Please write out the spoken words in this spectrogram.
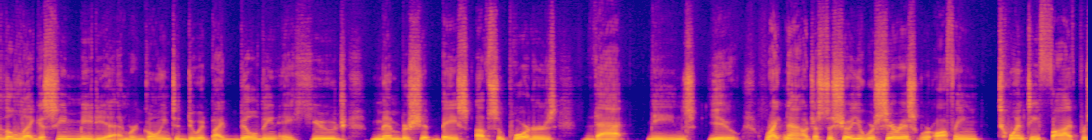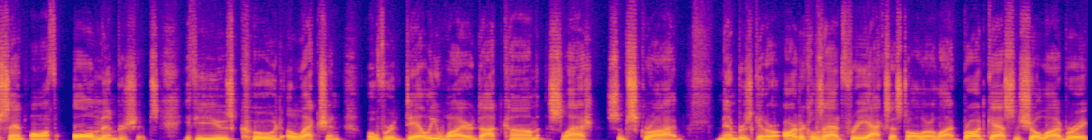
the legacy media, and we're going to do it by building a huge membership base of supporters that means you. Right now, just to show you we're serious, we're offering 25% off all memberships if you use code election over at dailywire.com slash subscribe. Members get our articles ad free, access to all our live broadcasts and show library,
